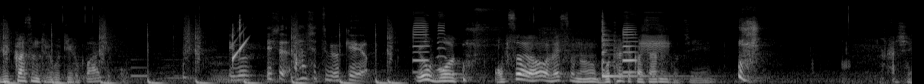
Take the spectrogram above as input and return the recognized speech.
윗가슴 들고 뒤로 빠지고. 이거 한 세트 몇 개예요? 이거 뭐 없어요 횟수는 못할 때까지 하는 거지 다시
